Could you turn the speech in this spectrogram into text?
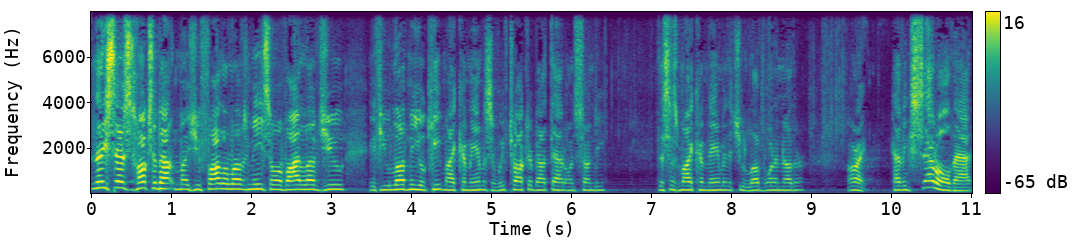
And then he says, talks about, as your Father loves me, so have I loved you. If you love me, you'll keep my commandments. And we've talked about that on Sunday. This is my commandment that you love one another. All right. Having said all that,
